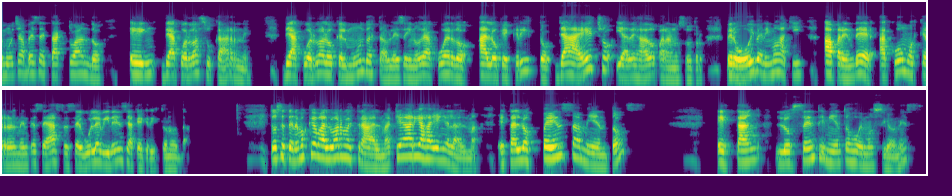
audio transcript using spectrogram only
muchas veces está actuando en, de acuerdo a su carne, de acuerdo a lo que el mundo establece y no de acuerdo a lo que Cristo ya ha hecho y ha dejado para nosotros. Pero hoy venimos aquí a aprender a cómo es que realmente se hace según la evidencia que Cristo nos da. Entonces tenemos que evaluar nuestra alma. ¿Qué áreas hay en el alma? Están los pensamientos, están los sentimientos o emociones,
